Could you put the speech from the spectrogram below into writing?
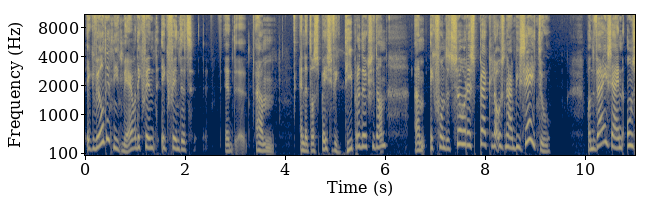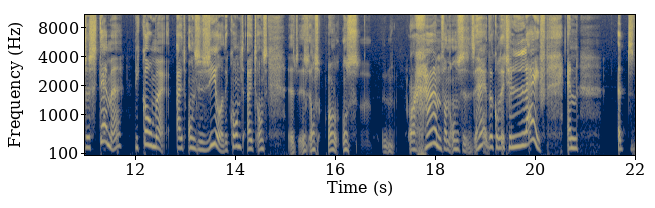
ik wil dit niet meer. Want ik vind, ik vind het... um, en het was specifiek die productie dan... Um, ik vond het zo respectloos naar Bizet toe. Want wij zijn, onze stemmen, die komen uit onze ziel. Die komt uit ons, ons, ons orgaan van onze... Hè, dat komt uit je lijf. En het,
